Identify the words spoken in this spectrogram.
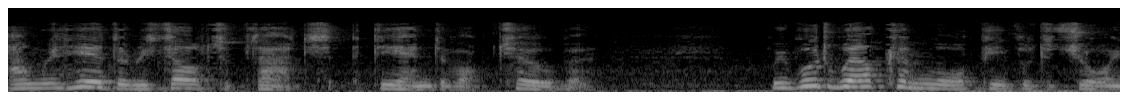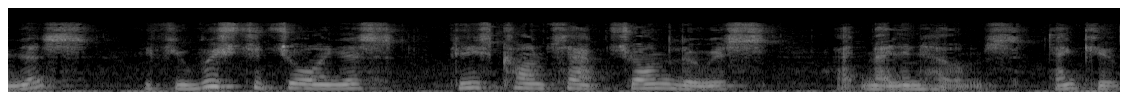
and we'll hear the results of that at the end of October. We would welcome more people to join us. If you wish to join us, please contact John Lewis at Melin Homes. Thank you.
